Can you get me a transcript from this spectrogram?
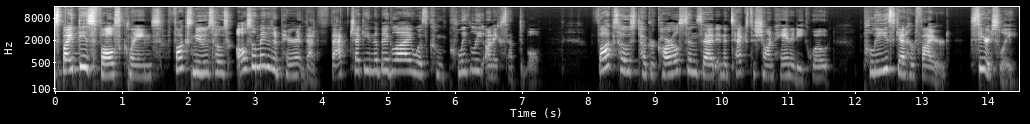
Despite these false claims, Fox News hosts also made it apparent that fact checking the big lie was completely unacceptable. Fox host Tucker Carlson said in a text to Sean Hannity, quote, Please get her fired. Seriously.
